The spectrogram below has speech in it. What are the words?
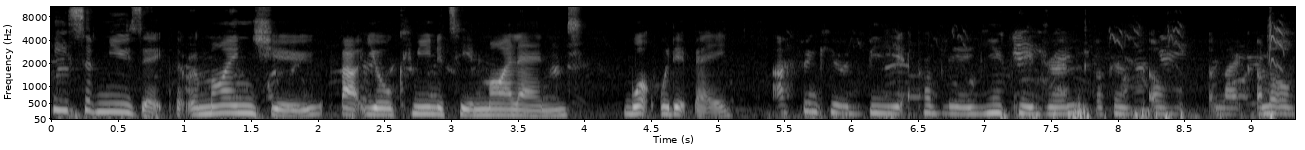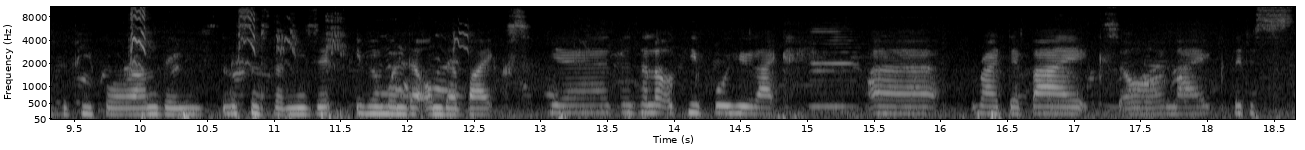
piece of music that reminds you about your community in Mile End, what would it be? I think it would be probably a UK drill because of like a lot of the people around they listen to the music even when they're on their bikes. Yeah, there's a lot of people who like uh, ride their bikes or like they just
